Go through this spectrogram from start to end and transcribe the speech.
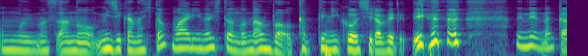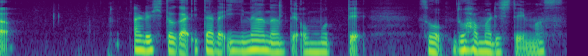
思います。あの、身近な人、周りの人のナンバーを勝手にこう調べるっていう でね、なんか、ある人がいたらいいななんて思って、そう、ドハマりしています。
